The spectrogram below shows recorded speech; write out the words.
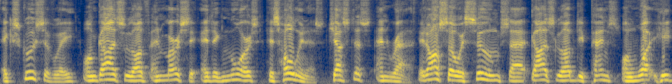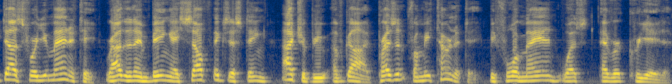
exclusively on God's love and mercy and ignores His holiness, justice, and wrath. It also assumes that God's love depends on what He does for humanity rather than being a self existing attribute of God, present from eternity, before man was ever created.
